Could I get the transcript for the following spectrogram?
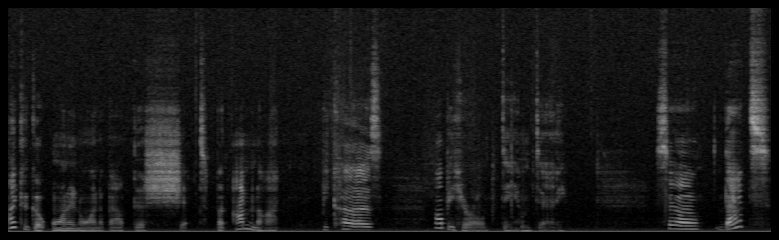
I could go on and on about this shit, but I'm not because I'll be here all damn day. So that's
